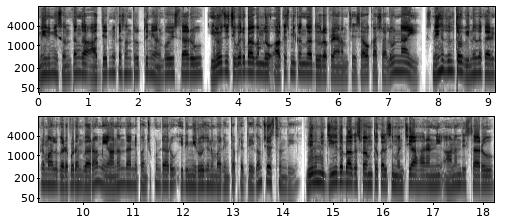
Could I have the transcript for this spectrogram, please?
మీరు మీ సొంతంగా ఆధ్యాత్మిక సంతృప్తిని అనుభవిస్తారు. ఈరోజు చివరి భాగంలో ఆకస్మికంగా దూర ప్రయాణం చేసే అవకాశాలు ఉన్నాయి. స్నేహితులతో వినోద కార్యక్రమాలు గడపడం ద్వారా మీ ఆనందాన్ని పంచుకుంటారు. ఇది మీ రోజును మరింత ప్రత్యేకం చేస్తుంది. మీరు మీ జీవిత భాగస్వామితో కలిసి మంచి ఆహారాన్ని ఆనందిస్తారు.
